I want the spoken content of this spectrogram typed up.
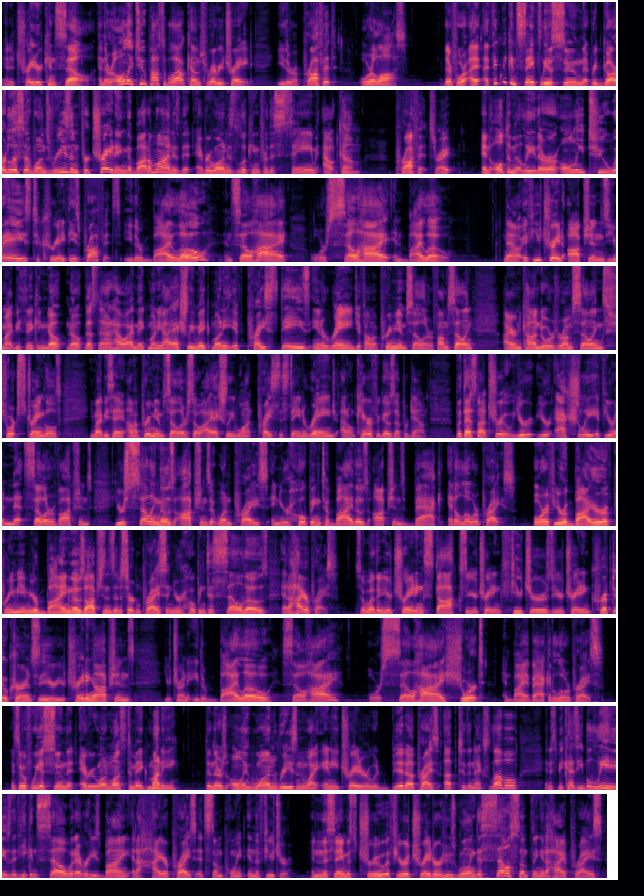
and a trader can sell. And there are only two possible outcomes for every trade either a profit or a loss. Therefore, I, I, think we can safely assume that regardless of one's reason for trading, the bottom line is that everyone is looking for the same outcome profits, right? And ultimately, there are only two ways to create these profits either buy low and sell high, or sell high and buy low. Now, if you trade options, you might be thinking, nope, nope, that's not how I make money. I actually make money if price stays in a range. If I'm a premium seller, if I'm selling iron condors or I'm selling short strangles, you might be saying, I'm a premium seller, so I actually want price to stay in a range. I don't care if it goes up or down. But that's not true. You're you're actually if you're a net seller of options, you're selling those options at one price and you're hoping to buy those options back at a lower price. Or if you're a buyer of premium, you're buying those options at a certain price and you're hoping to sell those at a higher price. So whether you're trading stocks or you're trading futures or you're trading cryptocurrency or you're trading options, you're trying to either buy low, sell high, or sell high, short, and buy it back at a lower price. And so if we assume that everyone wants to make money, then there's only one reason why any trader would bid a price up to the next level, and it's because he believes that he can sell whatever he's buying at a higher price at some point in the future. And the same is true if you're a trader who's willing to sell something at a high price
